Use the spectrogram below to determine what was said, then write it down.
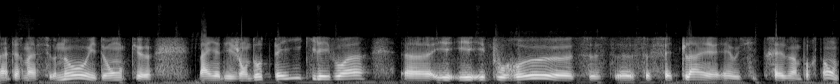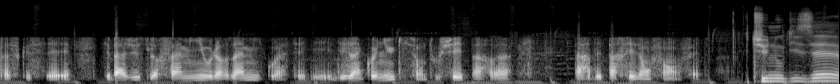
internationaux et donc bah, il y a des gens d'autres pays qui les voient euh, et, pour eux euh, ce, ce, ce fait-là est, est aussi très important parce que c'est c'est pas juste leur famille ou leurs amis quoi, c'est des, des inconnus qui sont touchés par euh, par, des, par ses enfants en fait. Tu nous disais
